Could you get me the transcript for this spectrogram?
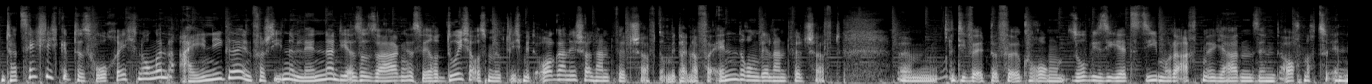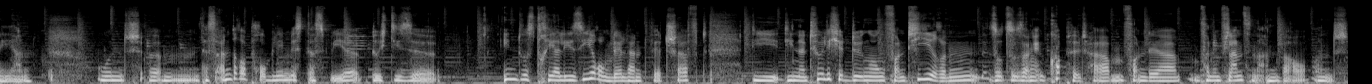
Und tatsächlich gibt es Hochrechnungen, einige in verschiedenen Ländern, die also sagen, es wäre durchaus möglich mit organischer Landwirtschaft und mit einer Veränderung der Landwirtschaft ähm, die Weltbevölkerung, so wie sie jetzt sieben oder acht Milliarden sind, auch noch zu ernähren. Und ähm, das andere Problem ist, dass wir durch diese Industrialisierung der Landwirtschaft die, die natürliche Düngung von Tieren sozusagen entkoppelt haben von, der, von dem Pflanzenanbau. Und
